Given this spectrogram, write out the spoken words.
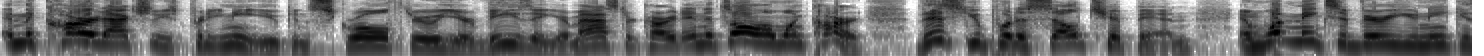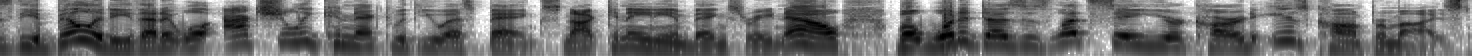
and the card actually is pretty neat. You can scroll through your Visa, your MasterCard, and it's all on one card. This, you put a cell chip in, and what makes it very unique is the ability that it will actually connect with US banks, not Canadian banks right now, but what it does is let's say your card is compromised.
